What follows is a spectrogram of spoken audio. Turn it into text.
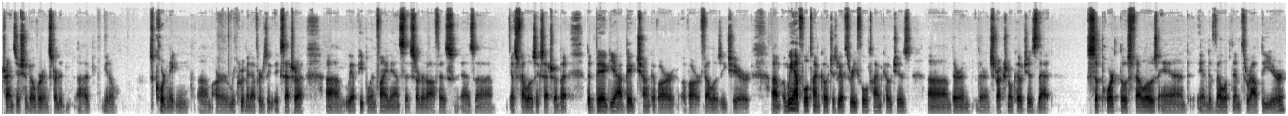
transitioned over and started uh, you know coordinating um, our recruitment efforts, etc. Um, we have people in finance that started off as as uh, as fellows, etc. But the big, yeah, big chunk of our of our fellows each year. Um, we have full time coaches. We have three full time coaches. Um, they're in, they're instructional coaches that support those fellows and and develop them throughout the year.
